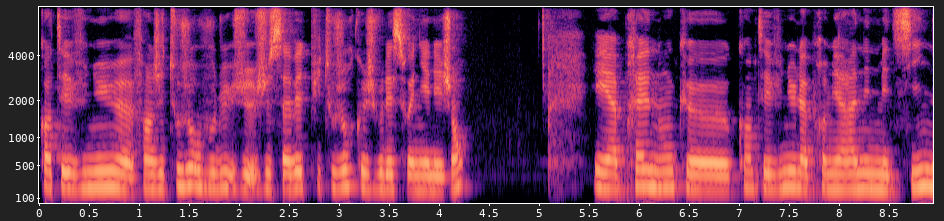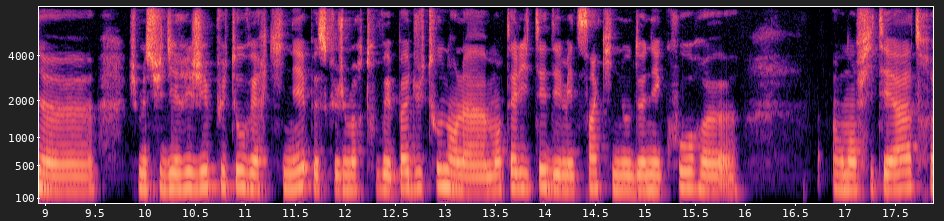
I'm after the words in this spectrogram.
quand est venu, euh, enfin, j'ai toujours voulu, je, savais depuis toujours que je voulais soigner les gens. Et après, donc, quand est venue la première année de médecine, je me suis dirigée plutôt vers kiné parce que je me retrouvais pas du tout dans la mentalité des médecins qui nous donnaient cours en amphithéâtre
